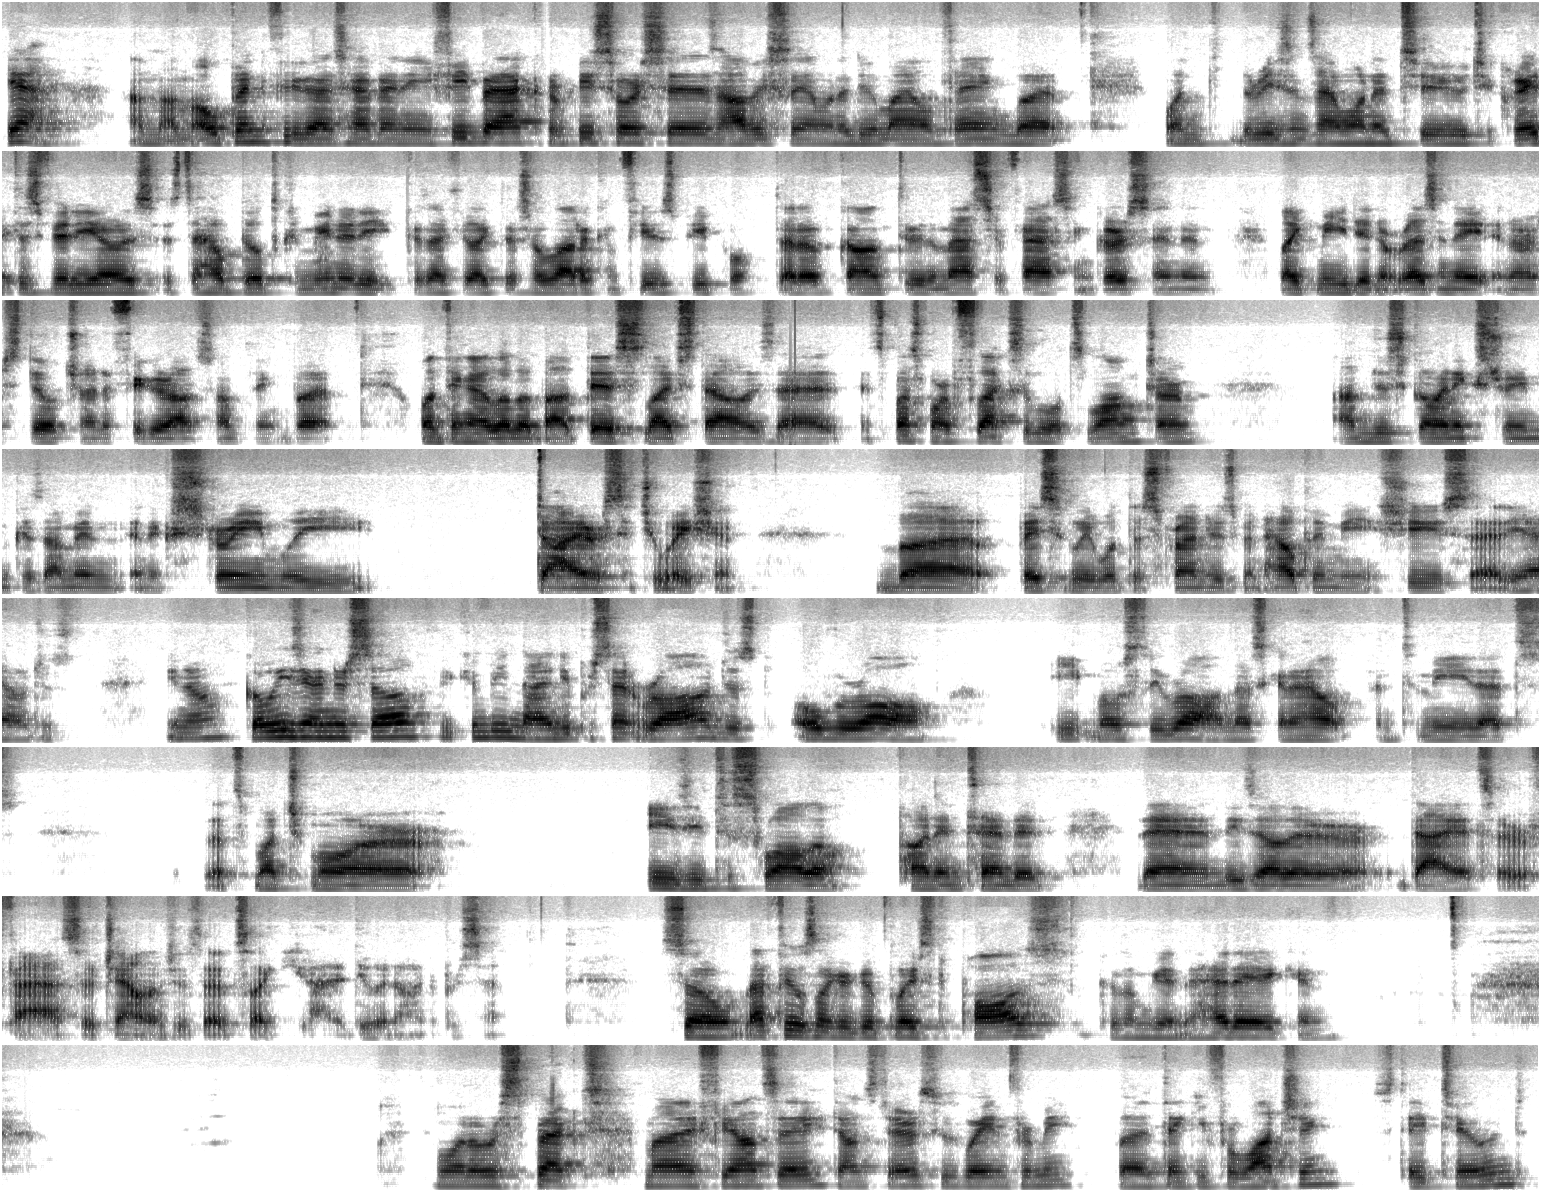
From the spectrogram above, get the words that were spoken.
yeah, I'm, I'm open if you guys have any feedback or resources. Obviously, I'm going to do my own thing, but one of the reasons I wanted to to create this video is, is to help build community because I feel like there's a lot of confused people that have gone through the Master Fast and Gerson and like me didn't resonate and are still trying to figure out something. But one thing I love about this lifestyle is that it's much more flexible. It's long term. I'm just going extreme because I'm in an extremely dire situation. But basically, what this friend who's been helping me, she said, yeah, just, you know, go easy on yourself. You can be 90% raw, just overall eat mostly raw, and that's going to help. And to me, that's that's much more easy to swallow, pun intended, than these other diets or fasts or challenges that's like you got to do it 100%. So that feels like a good place to pause because I'm getting a headache and I want to respect my fiance downstairs who's waiting for me. But thank you for watching. Stay tuned.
